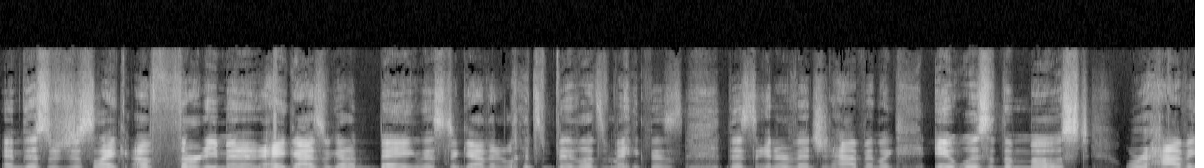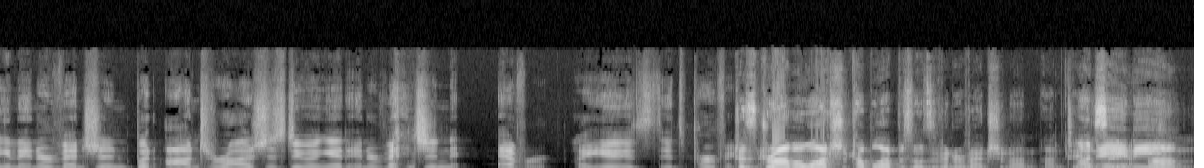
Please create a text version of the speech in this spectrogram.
and this was just like a thirty-minute. Hey guys, we gotta bang this together. Let's be- let's make this this intervention happen. Like it was the most we're having an intervention, but Entourage is doing it intervention ever. Like it's it's perfect. Because Drama watched a couple episodes of Intervention on, on TLC. On A&E? Um,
